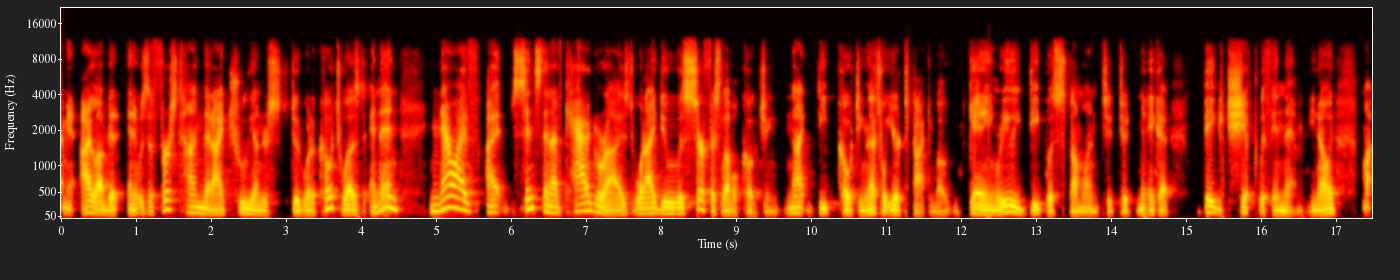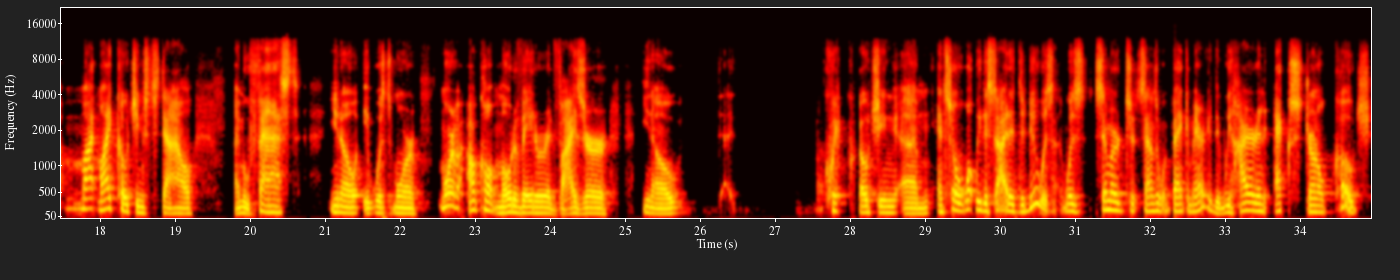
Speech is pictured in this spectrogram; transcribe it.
I mean, I loved it, and it was the first time that I truly understood what a coach was. And then now I've I, since then I've categorized what I do as surface level coaching, not deep coaching. That's what you're talking about, getting really deep with someone to to make a big shift within them. You know, and my my my coaching style, I move fast. You know, it was more more of I'll call it motivator, advisor. You know, quick coaching. Um, and so what we decided to do was was similar to sounds like what Bank America did. We hired an external coach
